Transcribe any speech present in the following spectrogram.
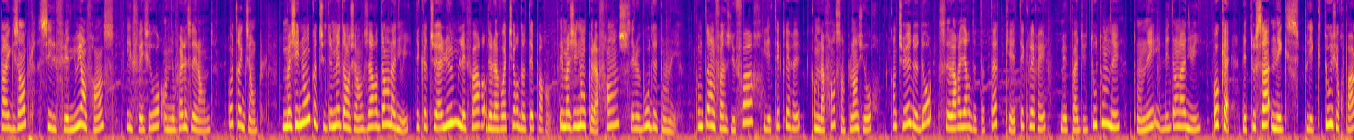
Par exemple, s'il fait nuit en France, il fait jour en Nouvelle-Zélande. Autre exemple. Imaginons que tu te mets dans un jardin la nuit et que tu allumes les phares de la voiture de tes parents. Imaginons que la France, c'est le bout de ton nez. Quand tu es en face du phare, il est éclairé, comme la France en plein jour. Quand tu es de dos, c'est l'arrière de ta tête qui est éclairé, mais pas du tout ton nez. Ton nez, il est dans la nuit. Ok, mais tout ça n'explique toujours pas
